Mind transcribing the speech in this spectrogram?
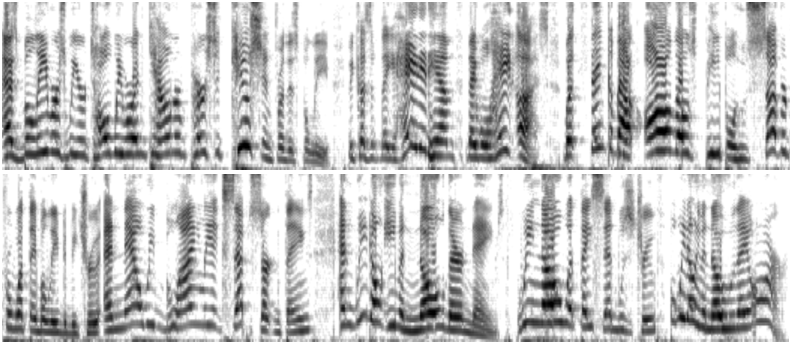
As believers, we are told we will encounter persecution for this belief because if they hated him, they will hate us. But think about all those people who suffered for what they believed to be true, and now we blindly accept certain things and we don't even know their names. We know what they said was true, but we don't even know who they are.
